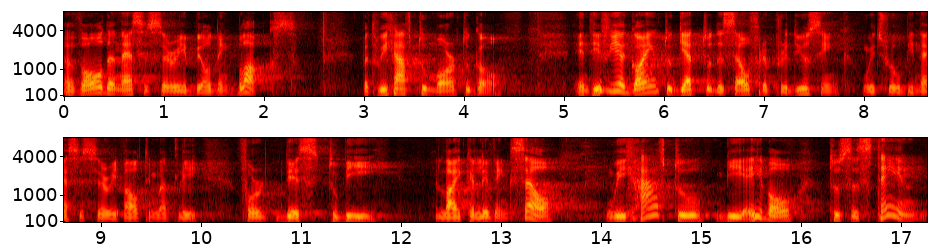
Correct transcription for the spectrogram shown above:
of all the necessary building blocks. But we have two more to go. And if we are going to get to the self-reproducing, which will be necessary ultimately for this to be like a living cell, we have to be able to sustain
